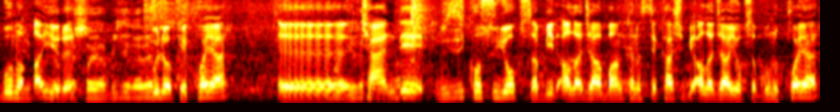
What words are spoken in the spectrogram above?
bunu bloke ayırır, koyabilir, evet. bloke koyar. Geri kendi rizikosu yoksa bir alacağı bankanın size karşı bir alacağı yoksa bunu koyar.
